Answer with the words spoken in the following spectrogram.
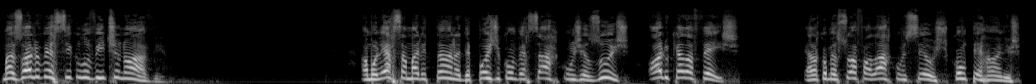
Mas olha o versículo 29. A mulher samaritana, depois de conversar com Jesus, olha o que ela fez. Ela começou a falar com seus conterrâneos:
